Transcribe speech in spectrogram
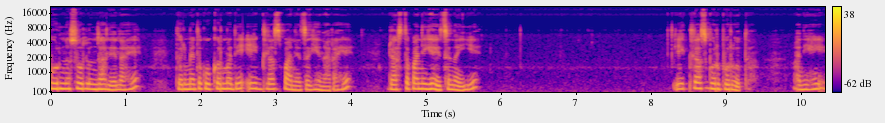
पूर्ण सोलून झालेलं आहे. तर मी आता कुकरमध्ये एक ग्लास पाण्याचं घेणार आहे. जास्त पाणी घ्यायचं नाही आहे एक ग्लास भरपूर होतं. आणि हे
